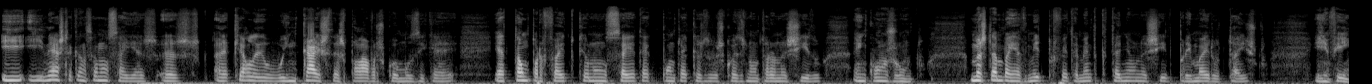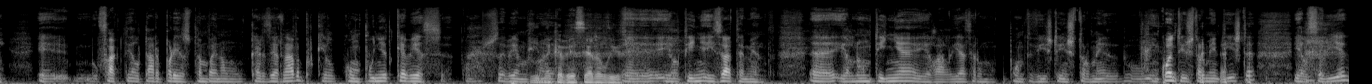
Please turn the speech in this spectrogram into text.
e, e, nesta canção, não sei, as, as, aquele, o encaixe das palavras com a música é, é, tão perfeito que eu não sei até que ponto é que as duas coisas não terão nascido em conjunto. Mas também admito perfeitamente que tenham nascido primeiro o texto, e enfim, eh, o facto de ele estar preso também não quer dizer nada, porque ele compunha de cabeça, como sabemos. E na é? cabeça era livre. Eh, ele tinha, exatamente. Eh, ele não tinha, ele aliás era um ponto de vista instrumento, enquanto instrumentista, ele sabia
